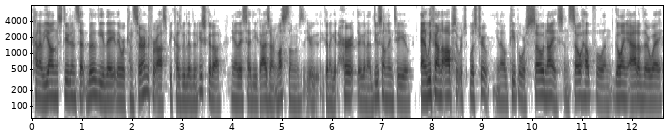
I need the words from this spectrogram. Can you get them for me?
kind of young students at Bilgi, they, they were concerned for us because we lived in Üsküdar you know, they said, you guys aren't Muslims. You're going to get hurt. They're going to do something to you. And we found the opposite was true. You know, people were so nice and so helpful and going out of their way.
